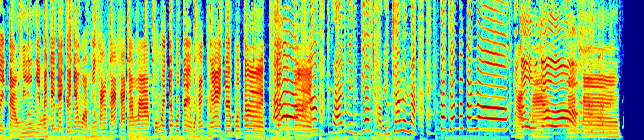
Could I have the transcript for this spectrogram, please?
会倒霉你们真的觉得我平常傻傻的吗不会对不对我很可爱对不对？对不对？啊 friday 你不要吵人家了啦大家拜拜喽回家了回家了。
